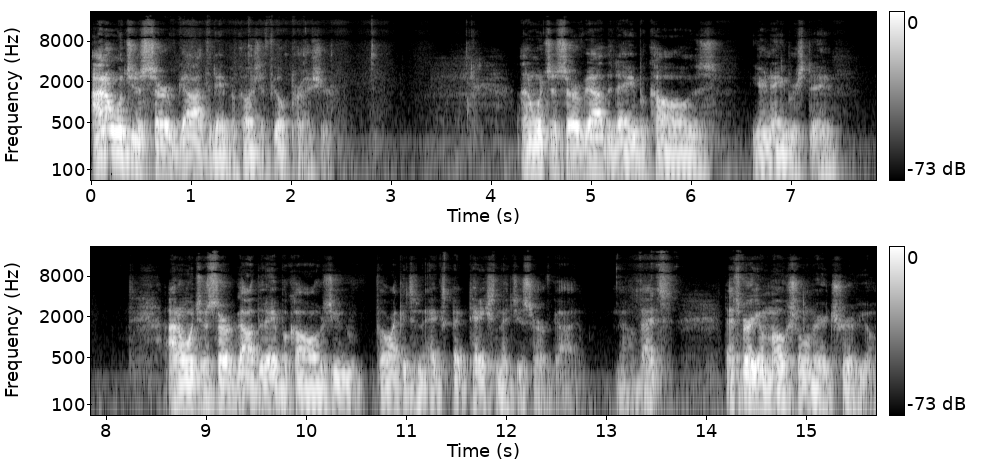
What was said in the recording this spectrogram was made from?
I don't want you to serve God today because you feel pressure. I don't want you to serve God today because your neighbors do. I don't want you to serve God today because you feel like it's an expectation that you serve God. No, that's that's very emotional and very trivial.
